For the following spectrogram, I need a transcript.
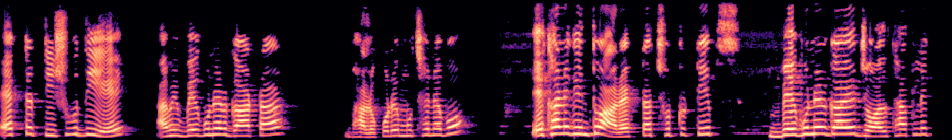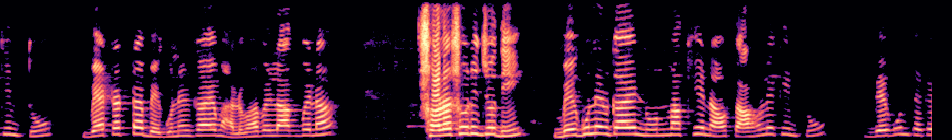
একটা টিস্যু দিয়ে আমি বেগুনের গাটা ভালো করে মুছে নেব। এখানে কিন্তু আর একটা ছোট্ট টিপস, বেগুনের গায়ে জল থাকলে কিন্তু ব্যাটারটা বেগুনের গায়ে ভালোভাবে লাগবে না। সরাসরি যদি বেগুনের গায়ে নুন মাখিয়ে নাও, তাহলে কিন্তু বেগুন থেকে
